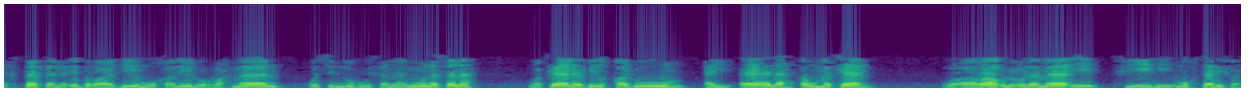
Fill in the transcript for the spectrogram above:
اختتن إبراهيم خليل الرحمن وسنه ثمانون سنة وكان بالقدوم أي آلة أو مكان. وآراء العلماء فيه مختلفة.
